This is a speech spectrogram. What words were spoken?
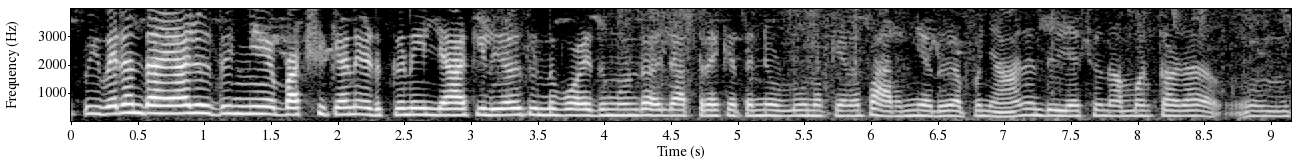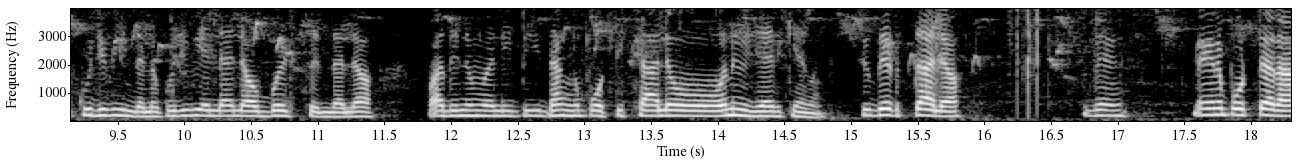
അപ്പോൾ ഇവരെന്തായാലും ഇത് ഇനി ഭക്ഷിക്കാൻ എടുക്കണില്ല. കിളികൾ തിന്നു പോയതും കൊണ്ട് അതിൽ അത്രയൊക്കെ തന്നെ ഉള്ളൂ എന്നൊക്കെയാണ് പറഞ്ഞത്. അപ്പോൾ ഞാൻ എന്ത് വിചാരിച്ചു നമ്മൾക്കവിടെ കുരുവി ഉണ്ടല്ലോ. കുരുവിയല്ല ലവ് ബേഡ്സ് ഉണ്ടല്ലോ. അപ്പോൾ അതിന് വേണ്ടിയിട്ട് ഇതങ്ങ് പൊട്ടിച്ചാലോ എന്ന് വിചാരിക്കുകയാണ് പക്ഷെ ഇത് എടുത്താലോ? ഇത് ഇതെങ്ങനെ പൊട്ടടാ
